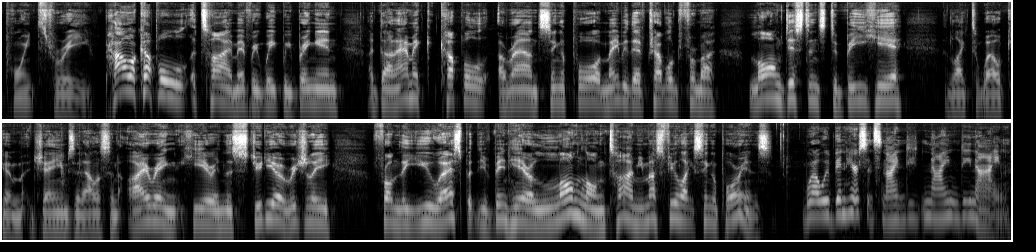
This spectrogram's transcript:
89.3. Power couple a time. Every week we bring in a dynamic couple around Singapore. Maybe they've traveled from a long distance to be here. I'd like to welcome James and Alison Eyring here in the studio, originally from the US, but you've been here a long, long time. You must feel like Singaporeans. Well, we've been here since 1999.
